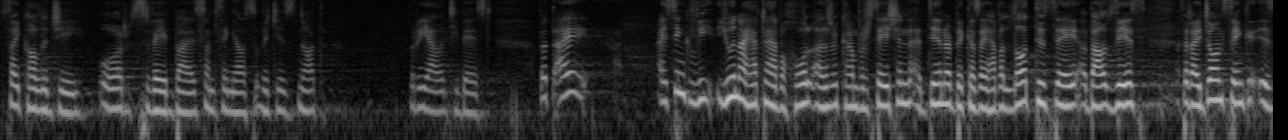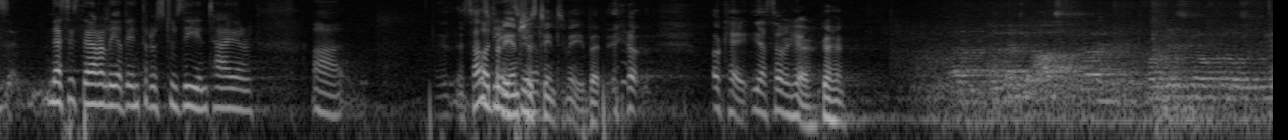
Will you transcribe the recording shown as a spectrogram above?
psychology or swayed by something else which is not reality based? But I, I think we, you and I have to have a whole other conversation at dinner because I have a lot to say about this that I don't think is necessarily of interest to the entire. Uh, It sounds pretty audience here. interesting to me, but okay, yes, over here. Go ahead. I'd like to ask what is your philosophy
